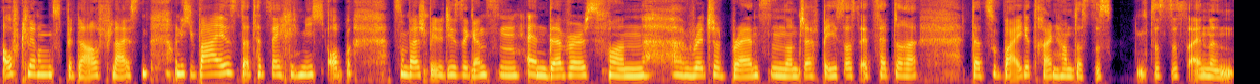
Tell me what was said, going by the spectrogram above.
Aufklärungsbedarf leisten. Und ich weiß da tatsächlich nicht, ob zum Beispiel diese ganzen Endeavors von Richard Branson und Jeff Bezos etc. dazu beigetragen haben, dass das dass das eine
